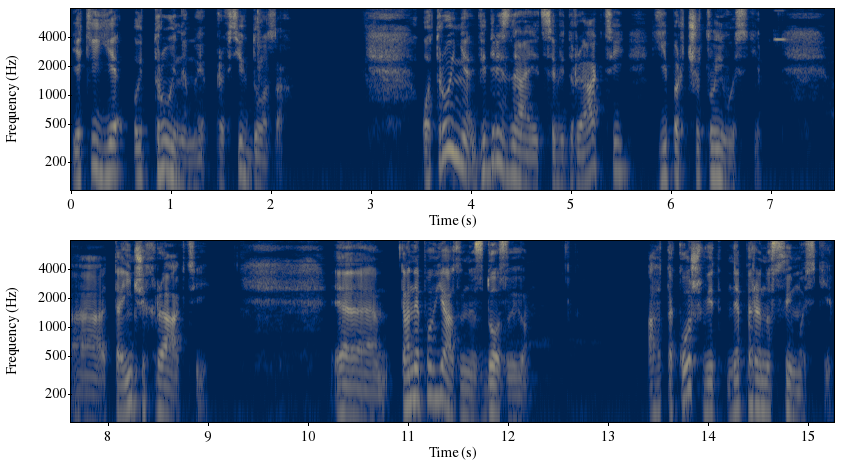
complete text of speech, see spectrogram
які є отруйними при всіх дозах. Отруєння відрізняється від реакцій гіперчутливості е, та інших реакцій, е, та не пов'язане з дозою, а також від непереносимості,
